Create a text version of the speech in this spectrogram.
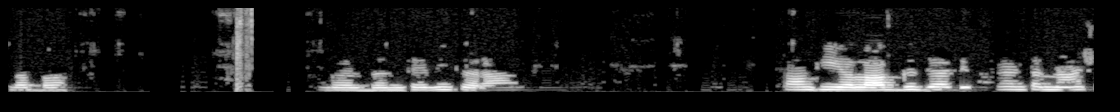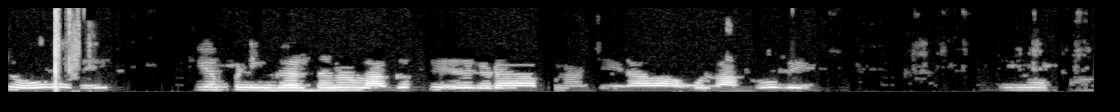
ਮਤਲਬ ਗਰਦਨ ਤੇ ਵੀ ਕਰਾਂਗੇ ਤਾਂ ਕਿ ਅਲੱਗ ਜਾਂ ਡਿਫਰੈਂਟ ਨਾ ਸ਼ੋ ਹੋਵੇ, ਕਿ ਆਪਣੀ ਗਰਦਨ ਅਲੱਗ, ਫਿਰ ਜਿਹੜਾ ਆਪਣਾ ਚਿਹਰਾ ਵਾ ਉਹ ਅਲੱਗ ਹੋਵੇ। ਇਹਨੂੰ ਆਪਾਂ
